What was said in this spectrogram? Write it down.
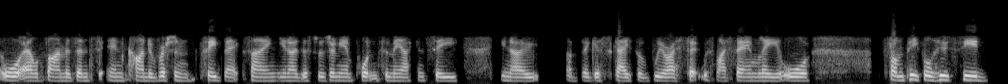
or Alzheimer's and, and kind of written feedback saying, you know, this was really important for me. I can see, you know, a big escape of where I sit with my family or from people who said,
